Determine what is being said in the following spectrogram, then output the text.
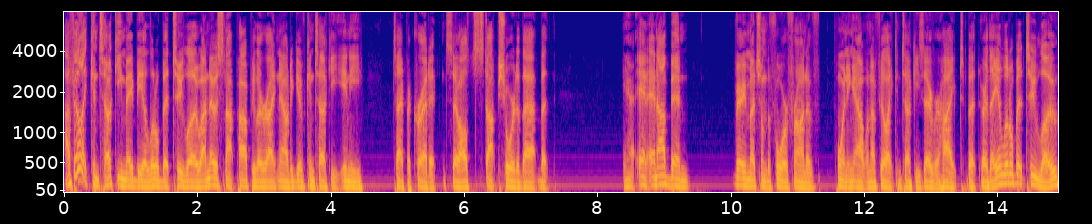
I feel like Kentucky may be a little bit too low. I know it's not popular right now to give Kentucky any type of credit, so I'll stop short of that. But yeah, and, and I've been very much on the forefront of pointing out when I feel like Kentucky's overhyped. But are they a little bit too low?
